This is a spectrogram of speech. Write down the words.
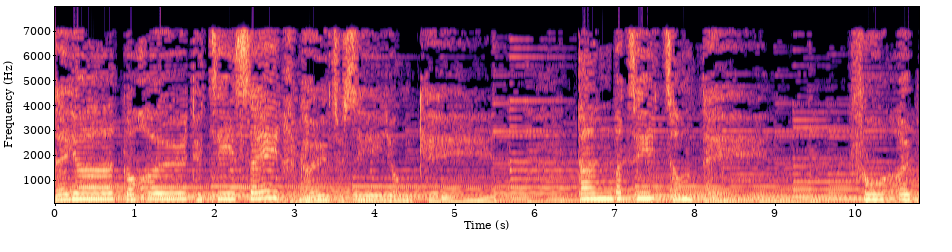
这一个虚脱至死，拒绝试用期，但不知怎地敷去半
